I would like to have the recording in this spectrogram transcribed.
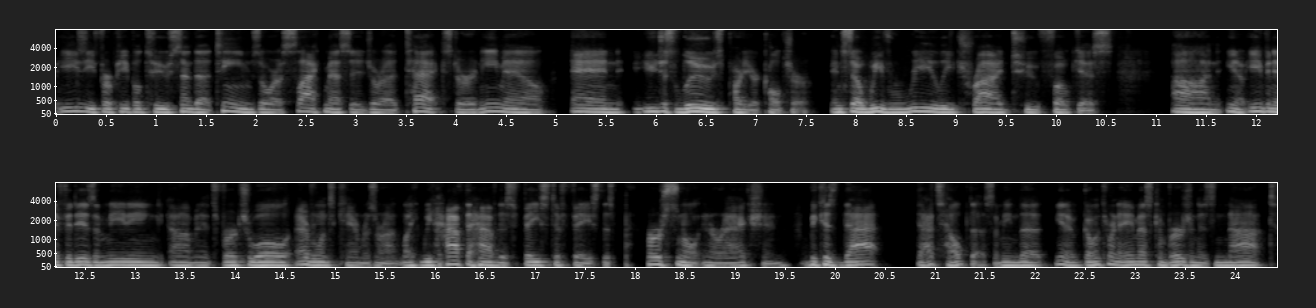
easy for people to send a Teams or a Slack message or a text or an email, and you just lose part of your culture. And so we've really tried to focus on you know even if it is a meeting um, and it's virtual everyone's cameras are on. Like we have to have this face to face this personal interaction because that that's helped us. I mean the you know going through an ams conversion is not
